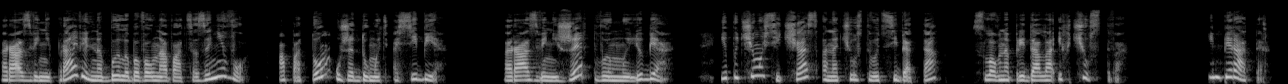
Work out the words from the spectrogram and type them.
Разве неправильно было бы волноваться за него? а потом уже думать о себе. Разве не жертвуем мы, любя? И почему сейчас она чувствует себя так, словно предала их чувства? Император,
